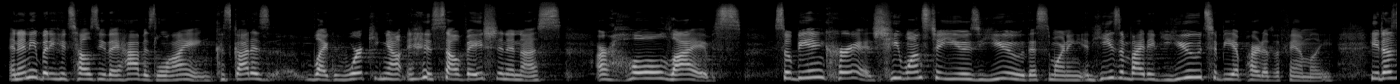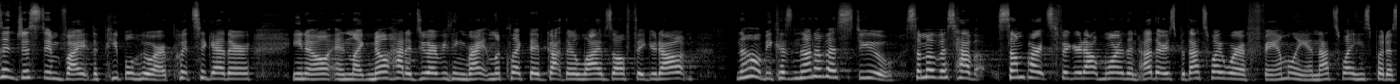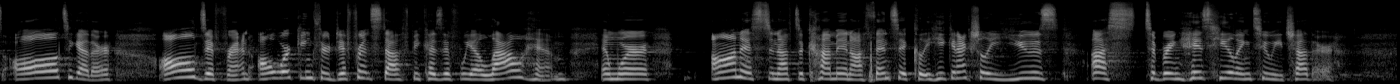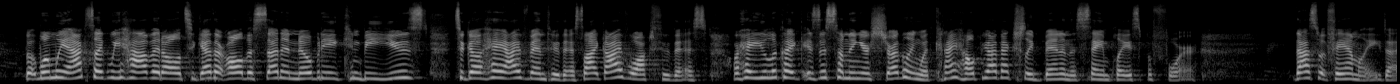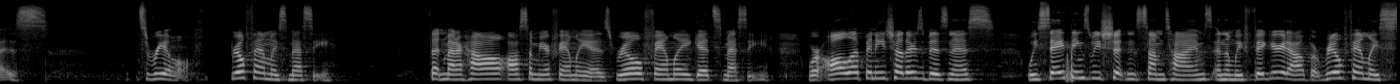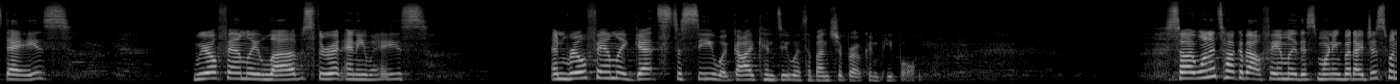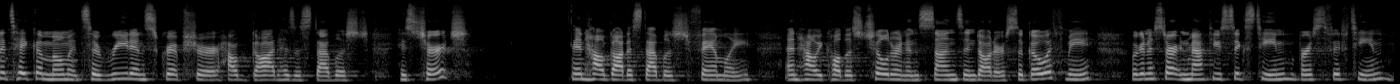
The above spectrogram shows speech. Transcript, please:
And anybody who tells you they have is lying because God is like working out his salvation in us our whole lives. So be encouraged. He wants to use you this morning, and He's invited you to be a part of the family. He doesn't just invite the people who are put together, you know, and like know how to do everything right and look like they've got their lives all figured out. No, because none of us do. Some of us have some parts figured out more than others, but that's why we're a family, and that's why He's put us all together, all different, all working through different stuff, because if we allow Him and we're honest enough to come in authentically, He can actually use us to bring His healing to each other. But when we act like we have it all together, all of a sudden nobody can be used to go, hey, I've been through this, like I've walked through this. Or hey, you look like, is this something you're struggling with? Can I help you? I've actually been in the same place before. That's what family does. It's real. Real family's messy. Doesn't matter how awesome your family is, real family gets messy. We're all up in each other's business. We say things we shouldn't sometimes, and then we figure it out, but real family stays. Real family loves through it, anyways. And real family gets to see what God can do with a bunch of broken people. So, I want to talk about family this morning, but I just want to take a moment to read in scripture how God has established his church and how God established family and how he called us children and sons and daughters. So, go with me. We're going to start in Matthew 16, verse 15.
